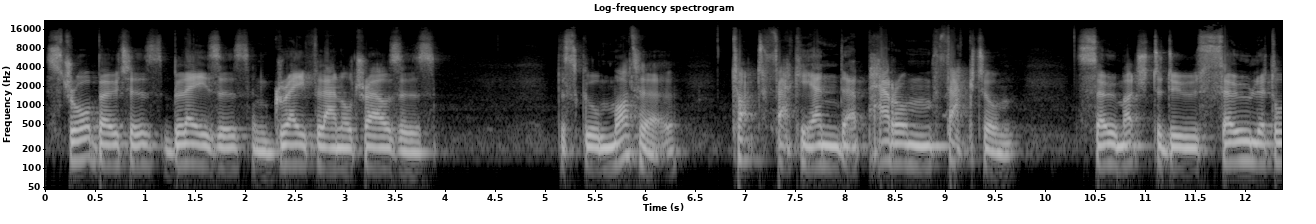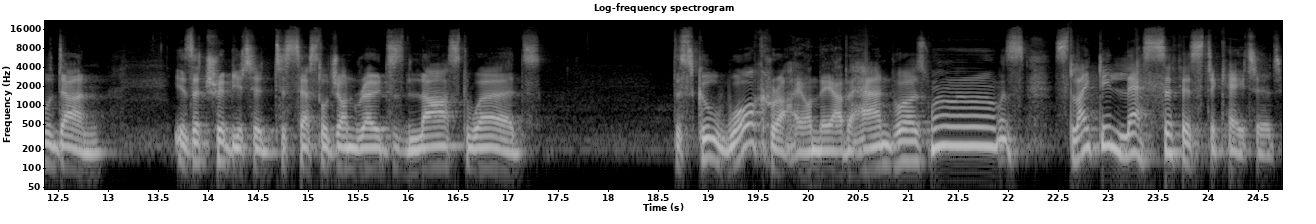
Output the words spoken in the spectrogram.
straw boaters, blazers, and grey flannel trousers. The school motto tot facienda parum factum, so much to do, so little done, is attributed to Cecil John Rhodes' last words. The school war cry, on the other hand, was, well, was slightly less sophisticated.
